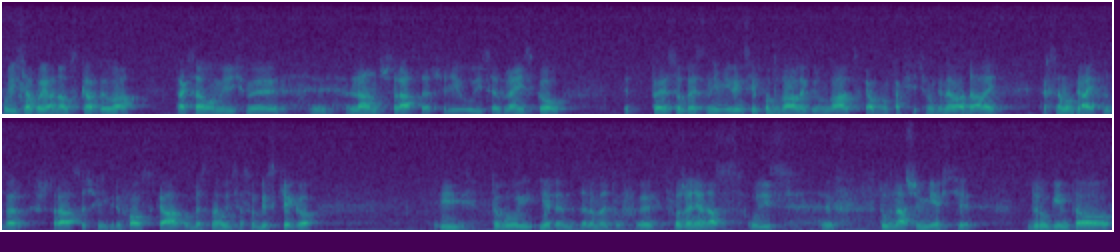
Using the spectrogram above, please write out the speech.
ulica Wojanowska była. Tak samo mieliśmy y, Landstrasse, czyli ulicę Wleńską. To jest obecnie mniej więcej Podwale, Grunwaldzka, bo tak się ciągnęła dalej. Tak samo Greifenbergstrasse, czyli Gryfowska, obecna ulica Sobieskiego. I to był jeden z elementów y, tworzenia nas ulic y, tu w naszym mieście. Drugim to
